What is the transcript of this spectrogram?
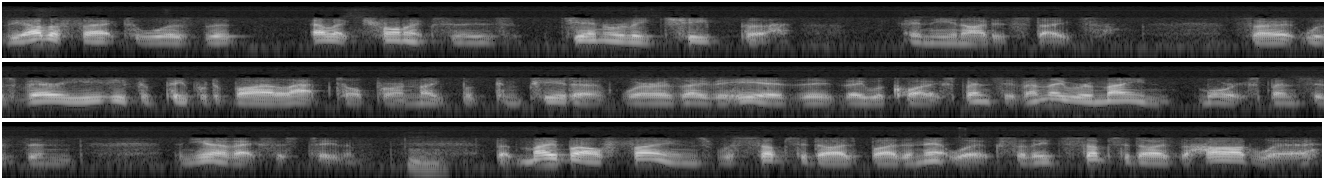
the other factor was that electronics is generally cheaper in the United States. So it was very easy for people to buy a laptop or a notebook computer, whereas over here they, they were quite expensive, and they remain more expensive than, than you have access to them. Mm. But mobile phones were subsidized by the network, so they'd subsidize the hardware,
